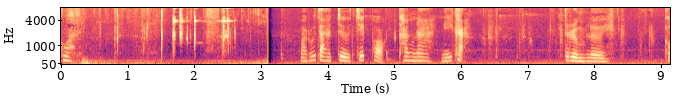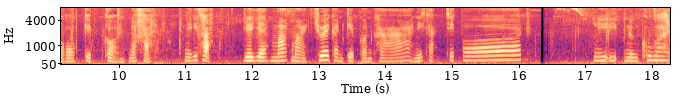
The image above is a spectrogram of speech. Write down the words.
ขวดวารุตาเจอเช็คพอร์ตข้างหน้านี้ค่ะ ตรึมเลย ขอเก็บก่อนนะคะ นี่ค่ะ เยอะแยะมากมายช่วยกันเก็บก่อนค่ะ นี่ค่ะ เช็คพอตนี่อีกหนึ่งขวด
